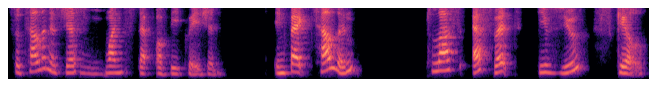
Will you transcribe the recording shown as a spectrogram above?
So, talent is just mm. one step of the equation. In fact, talent plus effort gives you skill,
